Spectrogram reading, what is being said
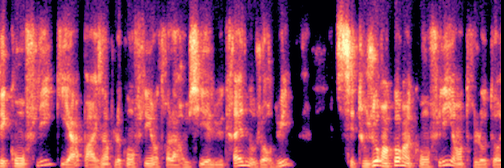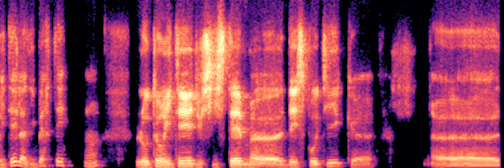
les conflits qu'il y a, par exemple le conflit entre la Russie et l'Ukraine aujourd'hui, c'est toujours encore un conflit entre l'autorité et la liberté. Hein. L'autorité du système euh, despotique euh,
